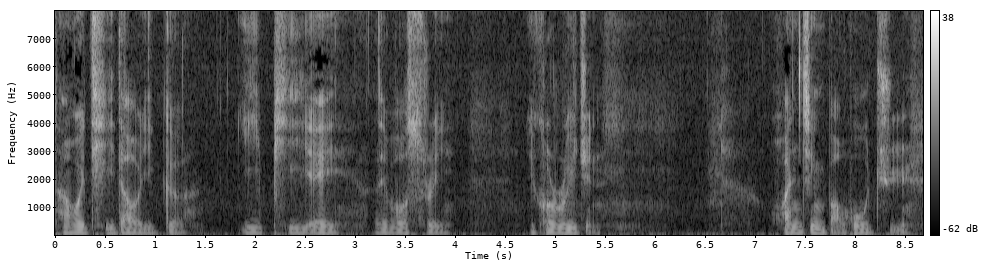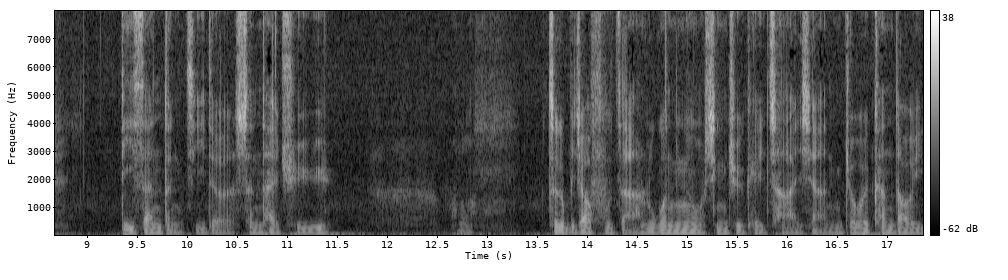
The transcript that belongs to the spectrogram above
他会提到一个 EPA Level Three Eco Region 环境保护局第三等级的生态区域。这个比较复杂，如果您有兴趣，可以查一下，你就会看到一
